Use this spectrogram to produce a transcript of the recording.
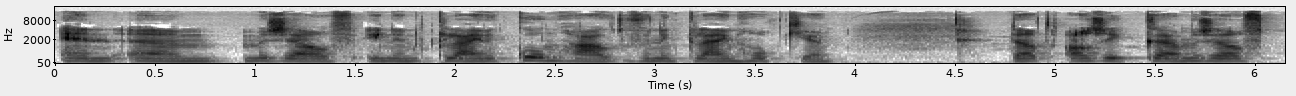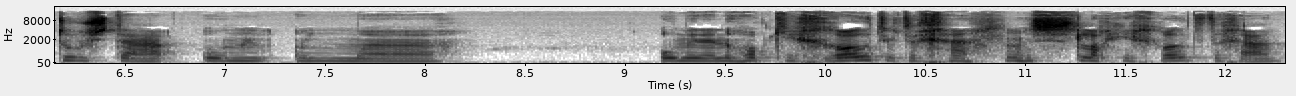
en um, mezelf in een kleine kom houd of in een klein hokje. Dat als ik uh, mezelf toesta om, om, uh, om in een hokje groter te gaan, een slagje groter te gaan,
